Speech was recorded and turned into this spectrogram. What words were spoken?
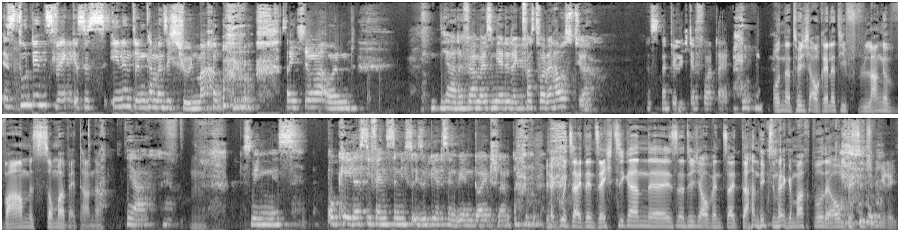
es tut den Zweck, es ist innen drin, kann man sich schön machen, sage ich immer. Und ja, dafür haben wir das Meer direkt fast vor der Haustür. Das ist natürlich der Vorteil. Und natürlich auch relativ lange warmes Sommerwetter, ne? Ja, ja. Mhm. Deswegen ist okay, dass die Fenster nicht so isoliert sind wie in Deutschland. Ja gut, seit den 60ern äh, ist natürlich auch, wenn seit da nichts mehr gemacht wurde, auch ein bisschen schwierig.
